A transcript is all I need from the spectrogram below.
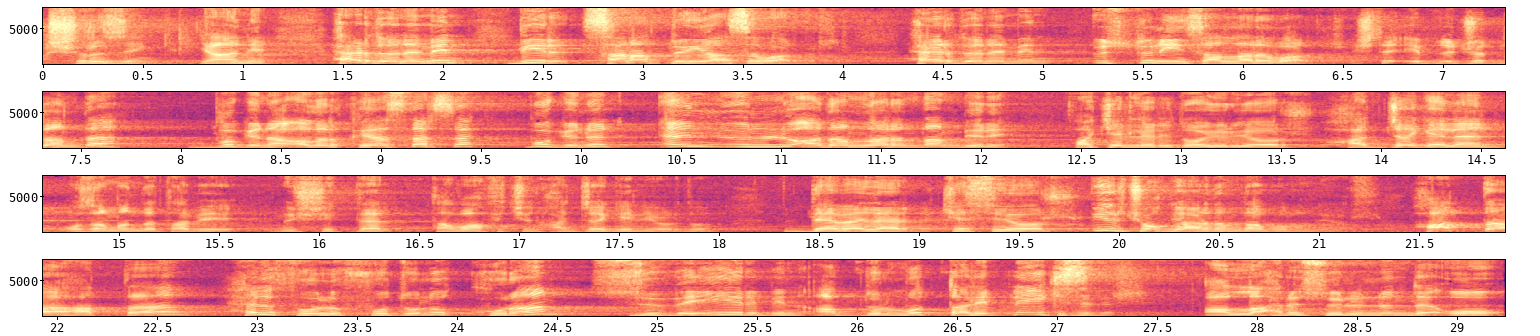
Aşırı zengin. Yani her dönemin bir sanat dünyası vardır. Her dönemin üstün insanları vardır. İşte İbn Cuddan da bugüne alır kıyaslarsak bugünün en ünlü adamlarından biri. Fakirleri doyuruyor, hacca gelen, o zaman da tabi müşrikler tavaf için hacca geliyordu. Develer kesiyor, birçok yardımda bulunuyor. Hatta hatta Helful Fudul'u kuran Zübeyir bin Abdülmuttalip'le ikisidir. Allah Resulü'nün de o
